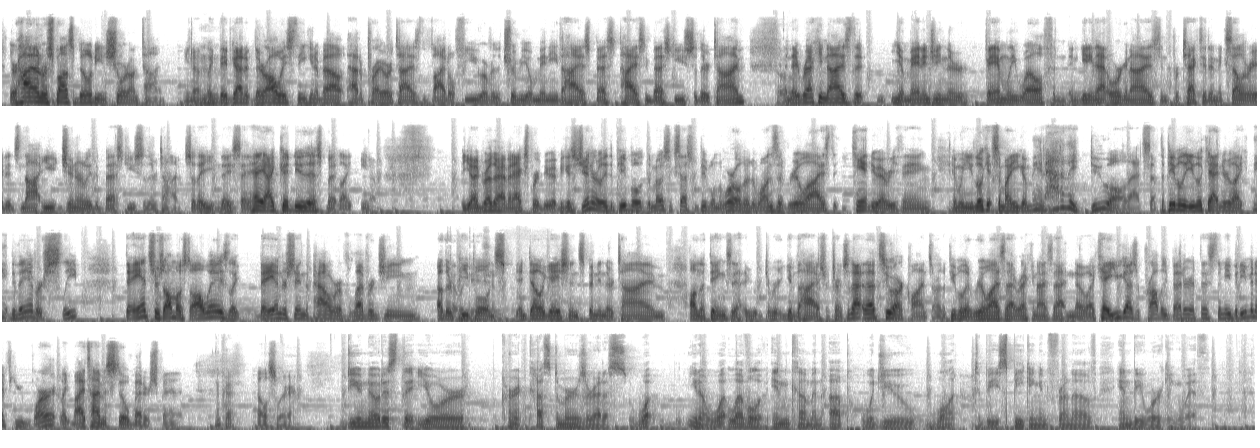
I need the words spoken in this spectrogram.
they're high on responsibility and short on time. You know, like Mhm. they've got it. They're always thinking about how to prioritize the vital few over the trivial many, the highest best, highest and best use of their time and they recognize that you know managing their family wealth and, and getting that organized and protected and accelerated is not generally the best use of their time so they they say hey i could do this but like you know yeah, I'd rather have an expert do it because generally the people, the most successful people in the world are the ones that realize that you can't do everything. And when you look at somebody, you go, man, how do they do all that stuff? The people that you look at and you're like, man, do they ever sleep? The answer is almost always like they understand the power of leveraging other people and, Delegation. and delegation and spending their time on the things that give the highest return. So that, that's who our clients are. The people that realize that, recognize that, and know like, hey, you guys are probably better at this than me. But even if you weren't, like my time is still better spent okay. elsewhere. Do you notice that your current customers are at a what you know what level of income and up would you want to be speaking in front of and be working with?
